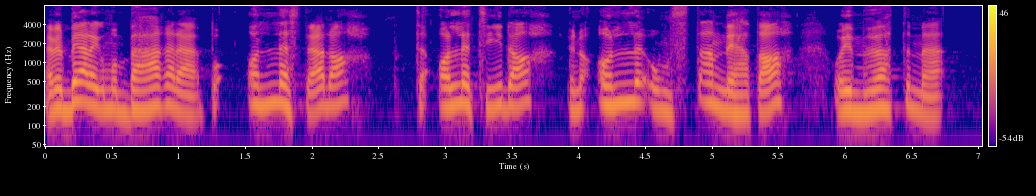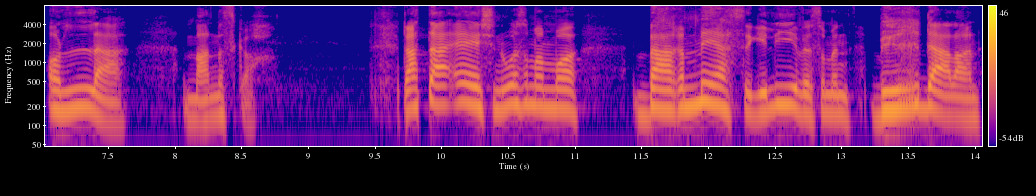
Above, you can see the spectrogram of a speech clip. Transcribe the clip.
Jeg vil be deg om å bære det på alle steder, til alle tider, under alle omstendigheter og i møte med alle mennesker. Dette er ikke noe som man må bære med seg i livet som en byrde eller en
